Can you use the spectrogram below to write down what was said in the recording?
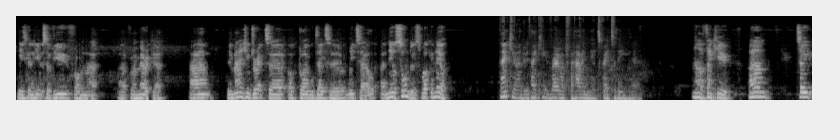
he's going to give us a view from uh, uh, from America. Um, the managing director of GlobalData Retail, uh, Neil Saunders. Welcome, Neil. Thank you, Andrew. Thank you very much for having me. It's great to be here. No, thank you. Um, so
